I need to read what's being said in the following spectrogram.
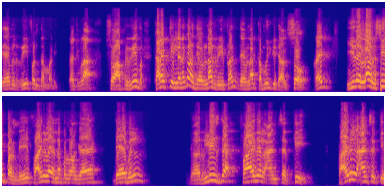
தே வில் ரீஃபண்ட் த மணி ரைட்டுங்களா ஸோ அப்படி ரீ கரெக்ட் இல்லைனாக்கா they will not refund they will not communicate also right இதெல்லாம் ரிசீவ் பண்ணி ஃபைனலா என்ன பண்ணுவாங்க? They will release the final answer key final answer key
